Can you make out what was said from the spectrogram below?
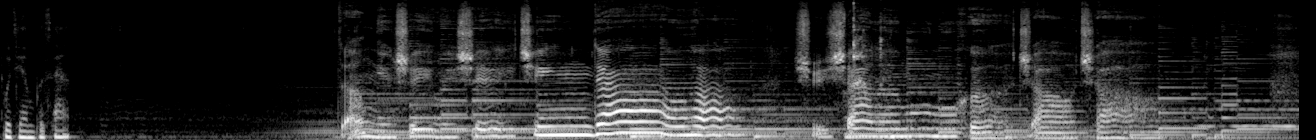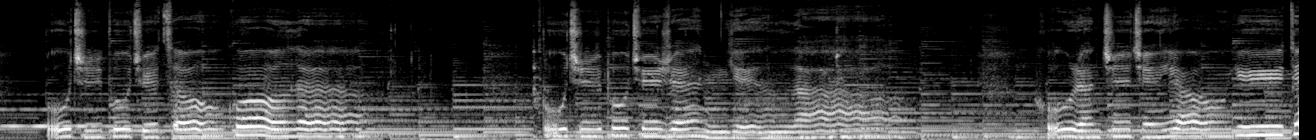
不见不散。当年谁为谁倾倒，许下了暮暮和朝朝。不知不觉走过了，不知不觉人也老。忽然之间又遇到，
